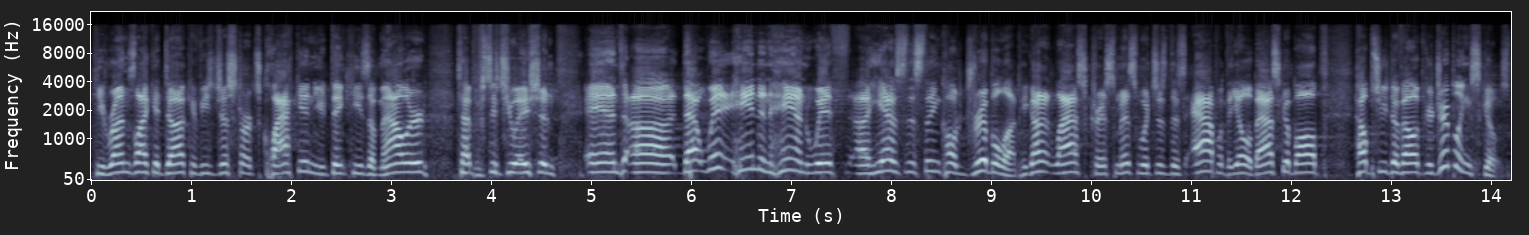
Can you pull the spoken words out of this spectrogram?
He runs like a duck. If he just starts quacking, you'd think he's a mallard type of situation. And uh, that went hand in hand with, uh, he has this thing called Dribble Up. He got it last Christmas, which is this app with the yellow basketball, helps you develop your dribbling skills.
